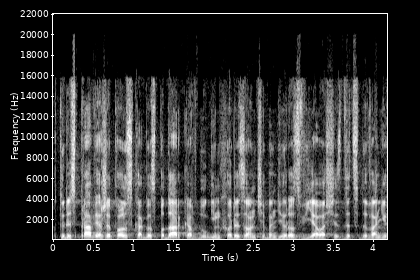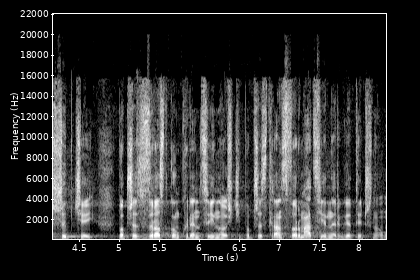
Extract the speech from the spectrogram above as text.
który sprawia, że polska gospodarka w długim horyzoncie będzie rozwijała się zdecydowanie szybciej poprzez wzrost konkurencyjności, poprzez transformację energetyczną,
